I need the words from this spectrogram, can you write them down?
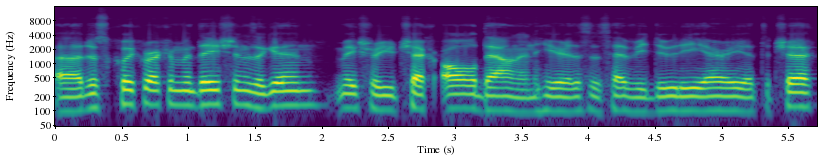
Uh, just quick recommendations again. Make sure you check all down in here. This is heavy duty area to check.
